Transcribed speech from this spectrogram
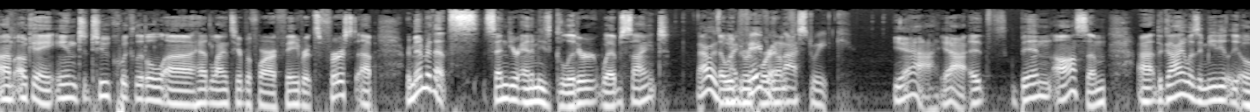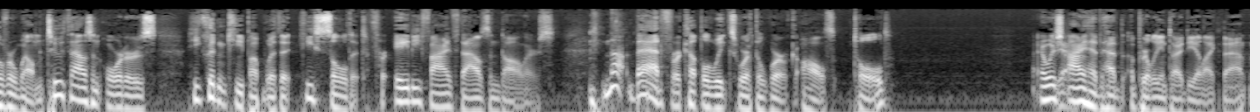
Um, okay, into two quick little uh, headlines here before our favorites. First up, remember that S- Send Your Enemies Glitter website? that was That my we've been reporting favorite on- last week. Yeah, yeah, it's been awesome. Uh, the guy was immediately overwhelmed. Two thousand orders. He couldn't keep up with it. He sold it for eighty-five thousand dollars. Not bad for a couple weeks worth of work, all told. I wish Yeah. I had had a brilliant idea like that.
